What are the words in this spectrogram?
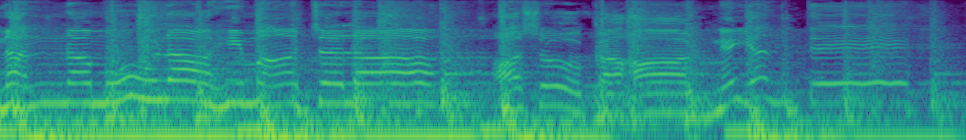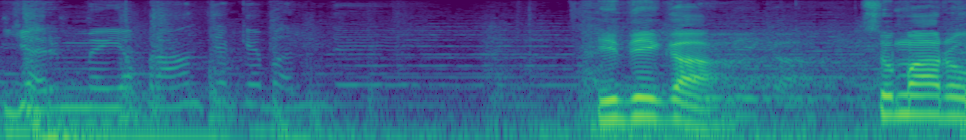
ನನ್ನ ಮೂಲ ಹಿಮಾಚಲ ಅಶೋಕ ಆಜ್ಞೆಯಂತೆ ಎರ್ಮೆಯ ಪ್ರಾಂತ್ಯಕ್ಕೆ ಬಂದೆ. ಇದೀಗ ಸುಮಾರು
